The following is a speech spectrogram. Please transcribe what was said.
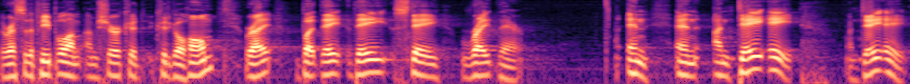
The rest of the people, I'm, I'm sure, could, could go home, right? But they, they stay right there. And, and on day eight, on day eight,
